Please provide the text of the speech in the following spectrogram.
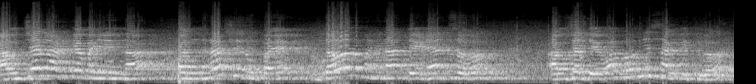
आमच्या लाडक्या बहिणींना पंधराशे रुपये दर महिना देण्याचं आमच्या देवाभाऊने सांगितलं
